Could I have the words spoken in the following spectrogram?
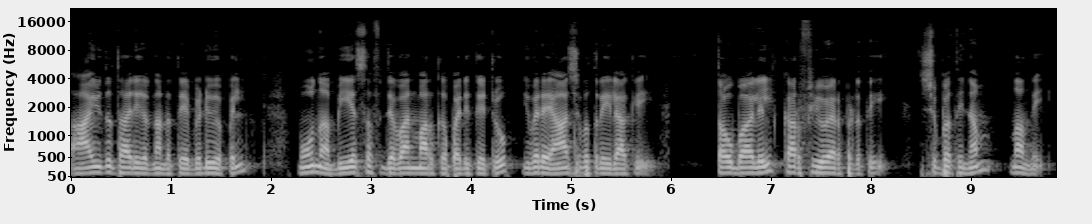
ആയുധധാരികൾ നടത്തിയ വെടിവെപ്പിൽ മൂന്ന് ബി എസ് എഫ് ജവാന്മാർക്ക് പരിക്കേറ്റു ഇവരെ ആശുപത്രിയിലാക്കി തൗബാലിൽ കർഫ്യൂ ഏർപ്പെടുത്തി. ശുഭദിനം നന്ദി.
